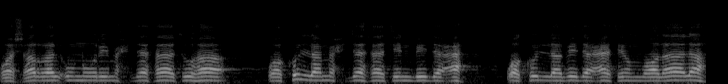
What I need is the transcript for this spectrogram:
وشر الأمور محدثاتها وكل محدثه بدعه وكل بدعه ضلاله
